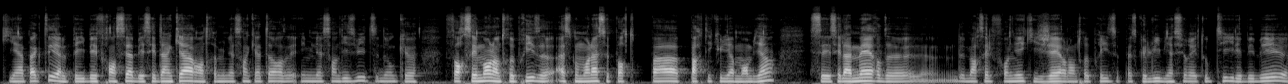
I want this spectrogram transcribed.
qui est impactée. Le PIB français a baissé d'un quart entre 1914 et 1918, donc forcément l'entreprise à ce moment-là se porte pas particulièrement bien. C'est la mère de, Marcel Fournier qui gère l'entreprise parce que lui bien sûr est tout petit, il est bébé,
